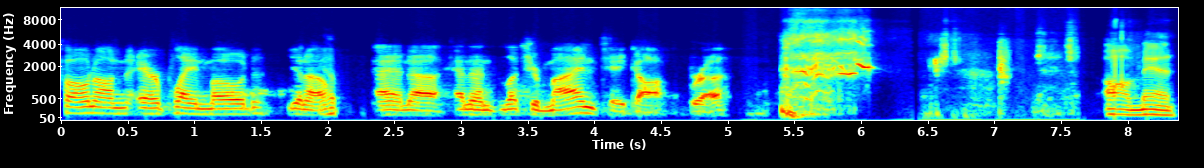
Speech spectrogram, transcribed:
phone on airplane mode. You know, Yep. and uh, and then let your mind take off, bruh. Oh man,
